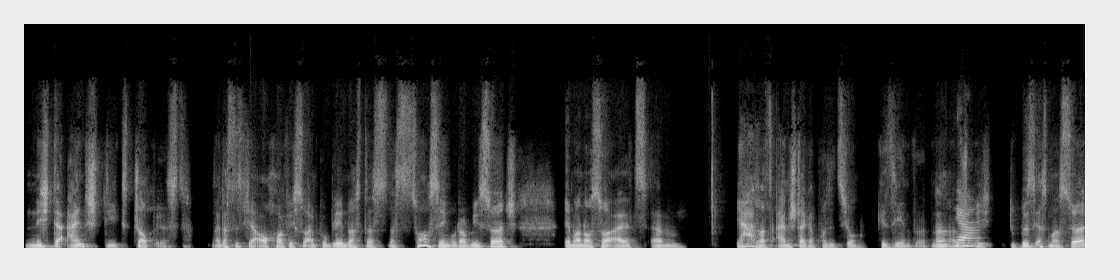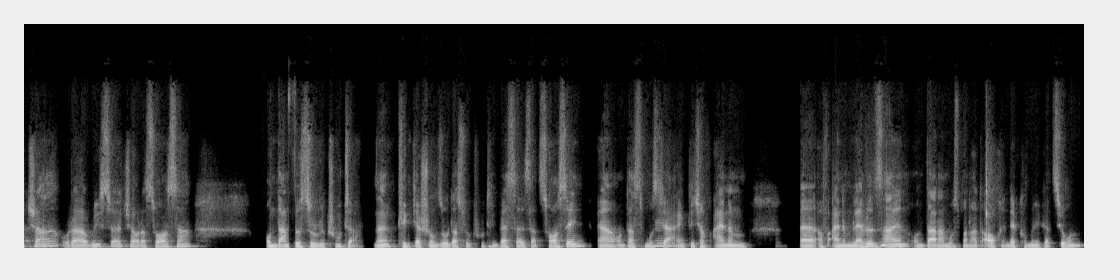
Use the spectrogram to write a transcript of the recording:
nicht der Einstiegsjob ist. Das ist ja auch häufig so ein Problem, dass das, das Sourcing oder Research immer noch so als, ähm, ja, so als Einsteigerposition gesehen wird. Ne? Also ja. sprich, du bist erstmal Searcher oder Researcher oder Sourcer und dann wirst du Recruiter. Ne? Klingt ja schon so, dass Recruiting besser ist als Sourcing. Ja, und das muss mhm. ja eigentlich auf einem äh, auf einem Level sein und daran muss man halt auch in der Kommunikation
